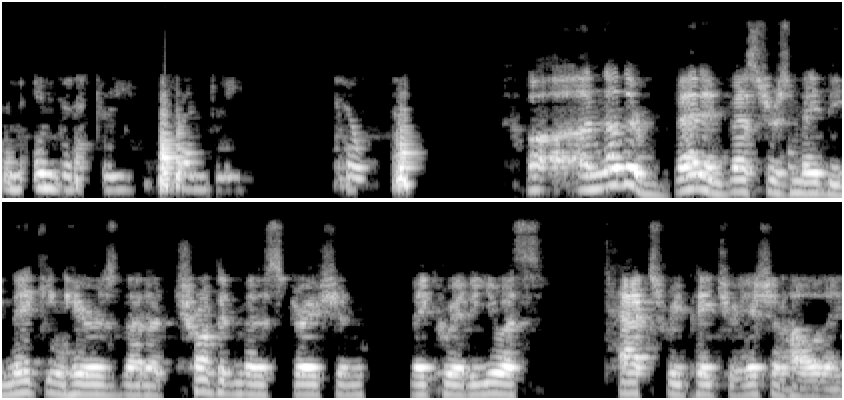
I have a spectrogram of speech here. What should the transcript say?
an industry-friendly tilt. Well, another bet investors may be making here is that a Trump administration may create a U.S. tax repatriation holiday.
